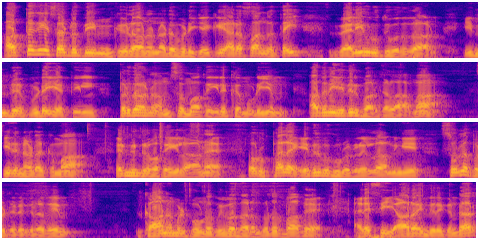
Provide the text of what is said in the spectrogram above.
அத்தகைய சட்டத்தின் கீழான நடவடிக்கைக்கு அரசாங்கத்தை வலியுறுத்துவதுதான் இந்த விடயத்தில் பிரதான அம்சமாக இருக்க முடியும். அதனை எதிர்பார்க்கலாமா? இது நடக்குமா? என்கின்ற வகையிலான ஒரு பல எதிர்வு கூறுகள் எல்லாம் இங்கே சொல்லப்பட்டிருக்கிறது. காணாமல் போனோர் விவகாரம் தொடர்பாக அலசி ஆராய்ந்திருக்கின்றார்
